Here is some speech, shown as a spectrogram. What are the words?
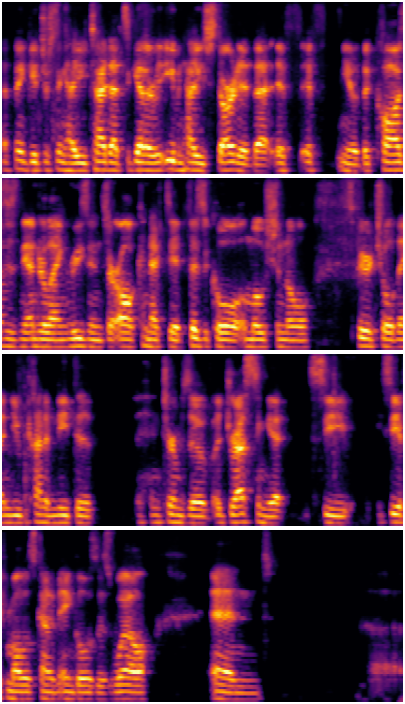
i think interesting how you tie that together even how you started that if if you know the causes and the underlying reasons are all connected physical emotional spiritual then you kind of need to in terms of addressing it see see it from all those kind of angles as well. And uh,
